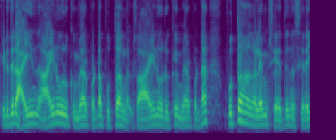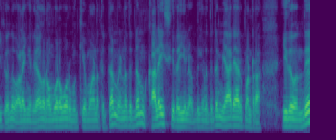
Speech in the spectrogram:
கிட்டத்தட்ட ஐந்து ஐநூறுக்கும் மேற்பட்ட புத்தகங்கள். ஸோ ஐநூறுக்கு மேற்பட்ட புத்தகங்களையும் சேர்த்து இந்த சிறைக்கு வந்து வழங்கியிருக்காங்க. ரொம்ப ரொம்ப ஒரு முக்கியமான திட்டம். என்ன திட்டம்? கலை சிறையில் அப்படிங்கிற திட்டம். யார் யார் பண்ணுறா இது வந்து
